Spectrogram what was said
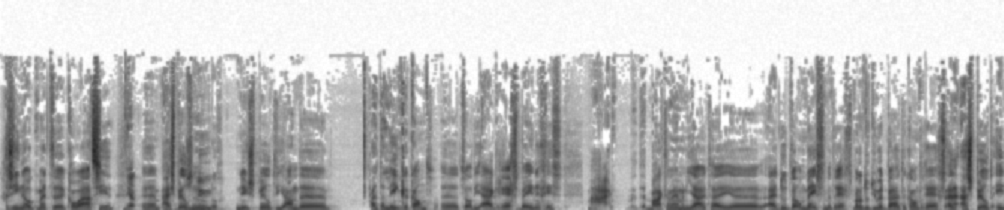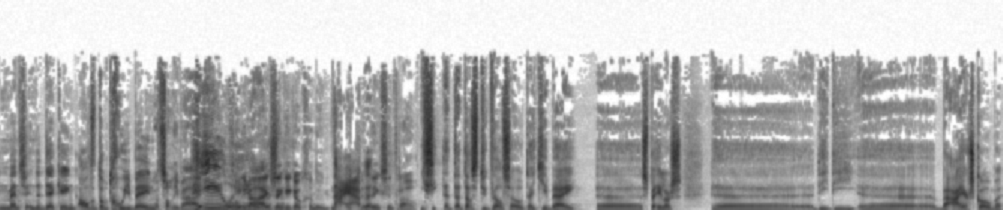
gezien ook met Kroatië. Ja. Ehm, hij speelt nu, nu speelt hij aan de, aan de linkerkant, eh, terwijl hij eigenlijk rechtsbenig is. Maar het maakt hem helemaal niet uit. Hij, eh, hij doet wel het meeste met rechts, maar dan doet hij met buitenkant rechts. En hij speelt in mensen in de dekking, altijd op het goede been. Dat zal hij bij Ajax, Heel, hij heel bij Ajax denk ik ook gaan doen. Nou ja, links centraal. Je ziet, dat, dat, dat is natuurlijk wel zo dat je bij eh, spelers eh, die, eh, bij Ajax komen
